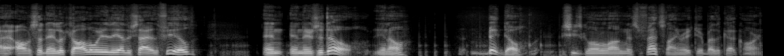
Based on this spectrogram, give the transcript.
I all of a sudden I looked all the way to the other side of the field and and there's a doe, you know. Big doe. She's going along this fence line right there by the cut corn.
